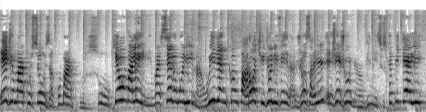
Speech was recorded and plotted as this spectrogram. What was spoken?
Edmarco Souza, com Marcos, o Keo Malene, Marcelo Molina, William Camparotti de Oliveira, Josair EG Júnior, Vinícius Campitelli,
